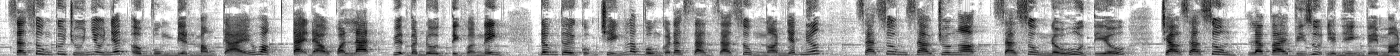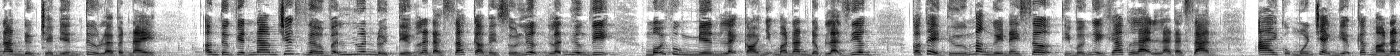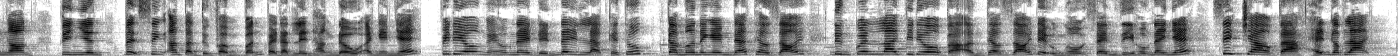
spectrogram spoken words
Xá sùng cư trú nhiều nhất ở vùng biển Móng Cái hoặc tại đảo Quan Lạn, huyện Vân Đồn, tỉnh Quảng Ninh. Đồng thời cũng chính là vùng có đặc sản xá sùng ngon nhất nước. Xá sùng xào chua ngọt, xá sùng nấu hủ tiếu, cháo xá sùng là vài ví dụ điển hình về món ăn được chế biến từ loài vật này. Ẩm thực Việt Nam trước giờ vẫn luôn nổi tiếng là đặc sắc cả về số lượng lẫn hương vị. Mỗi vùng miền lại có những món ăn độc lạ riêng. Có thể thứ mà người này sợ thì với người khác lại là đặc sản. Ai cũng muốn trải nghiệm các món ăn ngon. Tuy nhiên, vệ sinh an toàn thực phẩm vẫn phải đặt lên hàng đầu anh em nhé. Video ngày hôm nay đến đây là kết thúc. Cảm ơn anh em đã theo dõi. Đừng quên like video và ấn theo dõi để ủng hộ xem gì hôm nay nhé. Xin chào và hẹn gặp lại!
